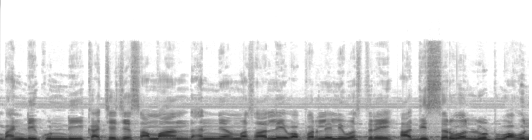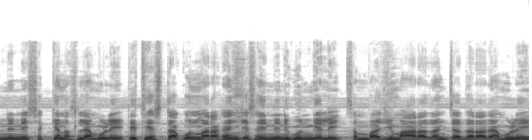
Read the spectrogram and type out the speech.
भांडी कुंडी काचेचे सामान धान्य मसाले वापरलेली वस्त्रे आदी सर्व लूट वाहून नेणे शक्य नसल्यामुळे तेथेच टाकून मराठ्यांचे सैन्य निघून गेले. संभाजी महाराजांच्या दराऱ्यामुळे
